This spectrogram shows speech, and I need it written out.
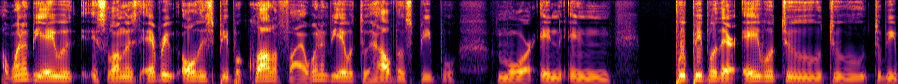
I want to be able, as long as every all these people qualify, I want to be able to help those people more in in put people that are able to to to be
